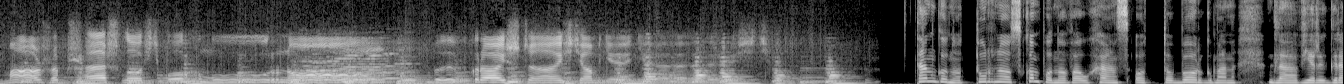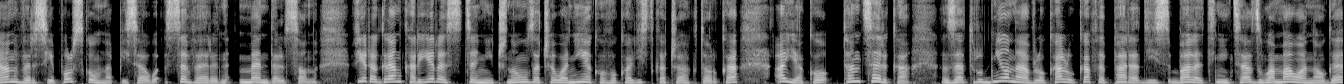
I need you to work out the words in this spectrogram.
zmarzę przeszłość pochmurną, by w kraj szczęścia mnie nieść. Tango Notturno skomponował Hans Otto Borgman. Dla Wiery Gran wersję polską napisał Seweryn Mendelssohn. Wiera Gran karierę sceniczną zaczęła nie jako wokalistka czy aktorka, a jako tancerka. Zatrudniona w lokalu Cafe Paradis baletnica złamała nogę,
